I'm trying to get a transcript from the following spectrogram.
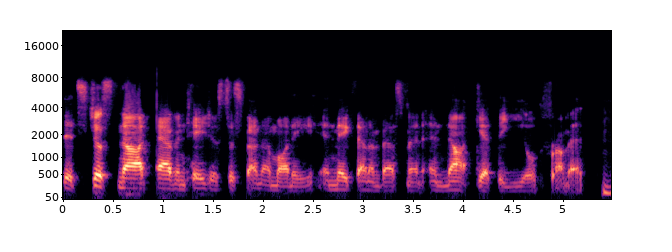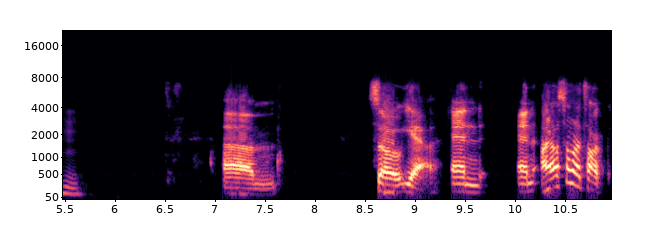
it's just not advantageous to spend that money and make that investment and not get the yield from it. Mhm. Um, so yeah, and and I also want to talk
